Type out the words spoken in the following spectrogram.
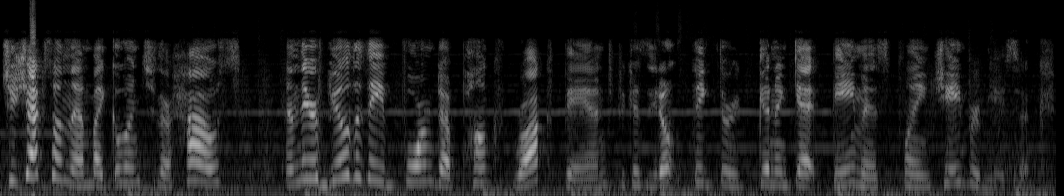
She checks on them by going to their house and they reveal that they formed a punk rock band because they don't think they're gonna get famous playing chamber music.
